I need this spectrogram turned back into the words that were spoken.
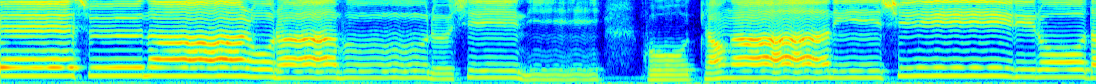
예수 날 오라 부르시니 곧 평안이 쉬리로다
